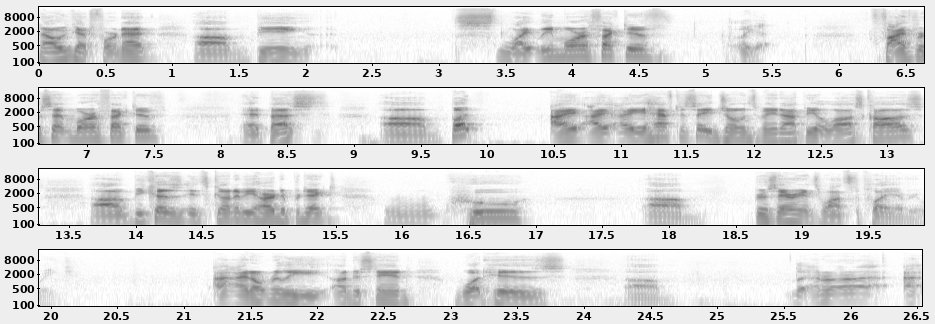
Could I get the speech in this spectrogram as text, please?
Now we've got Fournette um, being slightly more effective, like 5% more effective at best. Um, but I, I, I, have to say, Jones may not be a lost cause uh, because it's going to be hard to predict who um, Bruce Arians wants to play every week. I, I don't really understand what his. Um, I don't. I,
